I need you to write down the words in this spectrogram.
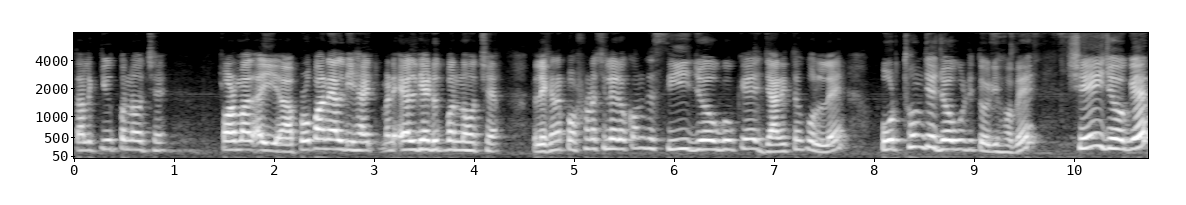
তাহলে কি উৎপন্ন হচ্ছে? ফর্মাল এই প্রোপান অ্যালডিহাইড মানে অ্যালডিহাইড উৎপন্ন হচ্ছে। তাহলে এখানে প্রশ্নটা ছিল এরকম যে সি যৌগকে জারিত করলে প্রথম যে যৌগটি তৈরি হবে, সেই যৌগের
